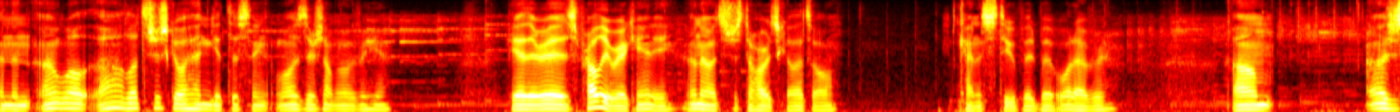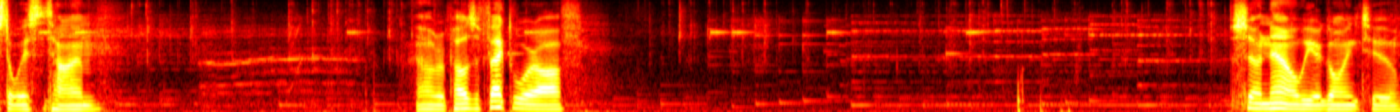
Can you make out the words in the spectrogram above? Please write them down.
And then, oh, well, oh, let's just go ahead and get this thing. Well, is there something over here? Yeah, there is. Probably rare candy. Oh, no, it's just a hard skill, that's all. Kind of stupid, but whatever. Um, it was just a waste of time. Uh, repel's effect wore off. So now we are going to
